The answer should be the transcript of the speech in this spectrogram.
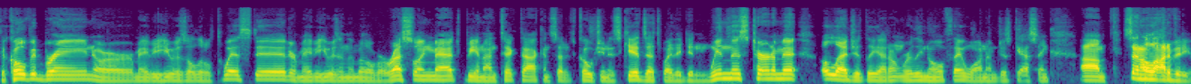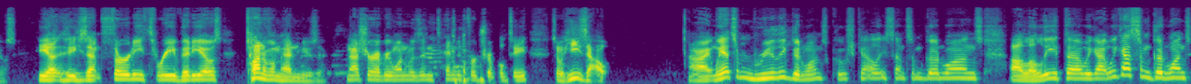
the COVID brain, or maybe he was a little twisted, or maybe he was in the middle of a wrestling match, being on TikTok instead of coaching his kids. That's why they didn't win this tournament. Allegedly, I don't really know if they won. I'm just guessing. Um, sent a lot of videos. He uh, he sent 33 videos. Ton of them had music. Not sure everyone was intended for Triple T, so he's out. All right, we had some really good ones. Kush Kelly sent some good ones. Uh, Lolita, we got we got some good ones.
